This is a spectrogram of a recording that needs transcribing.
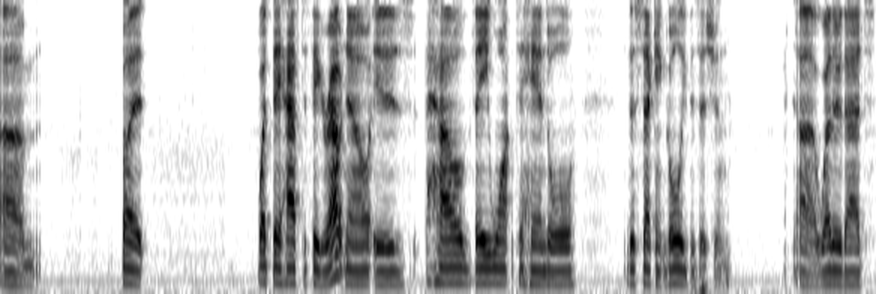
Um, but what they have to figure out now is how they want to handle the second goalie position. Uh, whether that's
